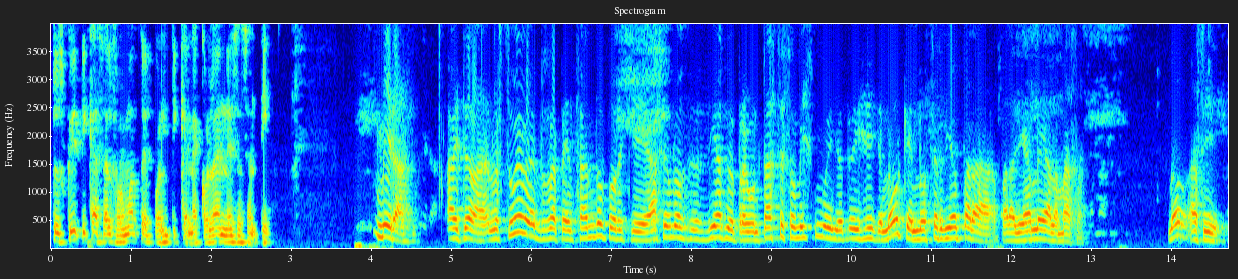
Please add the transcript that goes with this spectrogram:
tus críticas al formato de política nacional en ese sentido. Mira, ahí te va, lo estuve repensando porque hace unos días me preguntaste eso mismo y yo te dije que no, que no servía para, para llegarle a la masa. ¿No? Así.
